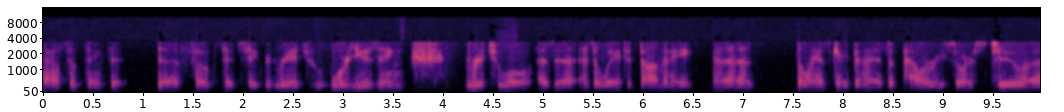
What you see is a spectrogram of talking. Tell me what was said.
I also think that Sacred Ridge were using ritual as a as a way to dominate uh, the landscape and as a power resource to uh,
